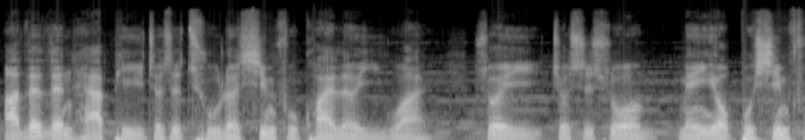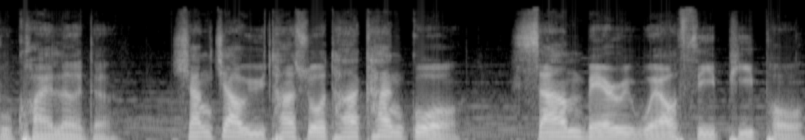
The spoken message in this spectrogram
other than happy 就是除了幸福快乐以外，所以就是说没有不幸福快乐的。相较于他说他看过 some very wealthy people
